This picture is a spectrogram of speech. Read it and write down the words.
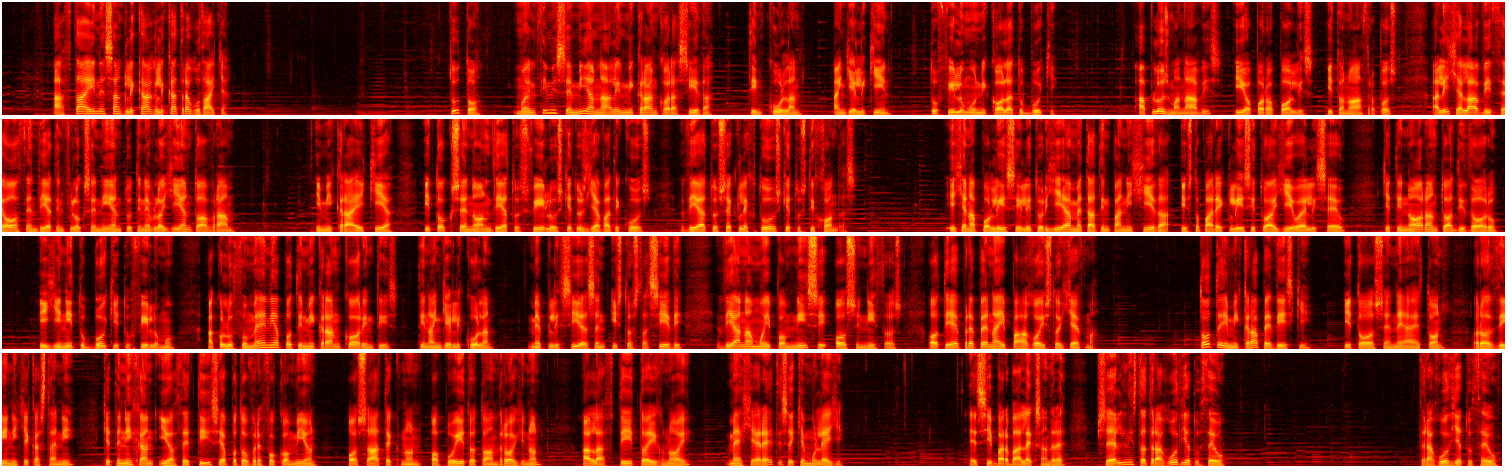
«Αυτά είναι σαν γλυκά-γλυκά τραγουδάκια». Τούτο μου ενθύμισε μίαν άλλη μικράν κορασίδα, την Κούλαν, Αγγελικήν, του φίλου μου Νικόλα του Μπούκη. Απλούς μανάβης ή ο Ποροπόλης ή τον ο άνθρωπος, αλλά είχε λάβει θεόθεν δια την φιλοξενία του την ευλογίαν του Αβραάμ. Η μικρά οικία ή το ξενών δια τους φίλους και τους διαβατικούς, δια τους εκλεχτούς και τους τυχόντας. Είχε να πωλήσει η λειτουργία μετά την πανηχίδα εις το παρεκκλήσι του Αγίου Ελισέου και την ώραν του αντιδόρου, η γυνή του Μπούκη του φίλου μου, ακολουθουμένη από την μικράν κόρην της, την Αγγελικούλαν, με πλησίασεν εις το στασίδι, δια να μου υπομνήσει ως συνήθως ότι έπρεπε να υπάγω εις το γεύμα. Τότε η μικρά παιδίσκη, ή το ως εννέα ετών, ροδίνη και καστανή, και την είχαν υιοθετήσει από το βρεφοκομείον ως άτεκνον όπου ήτο το ανδρόγυνον, αλλά αυτή το ηγνώη, με χαιρέτησε και μου λέγει «Εσύ, Μπαρμπαλέξανδρε, ψέλνεις τα τραγούδια του Θεού». Τραγούδια του Θεού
